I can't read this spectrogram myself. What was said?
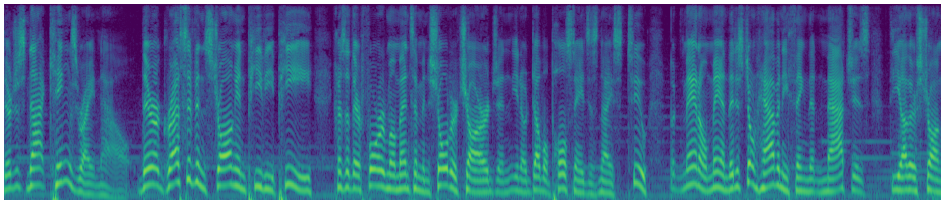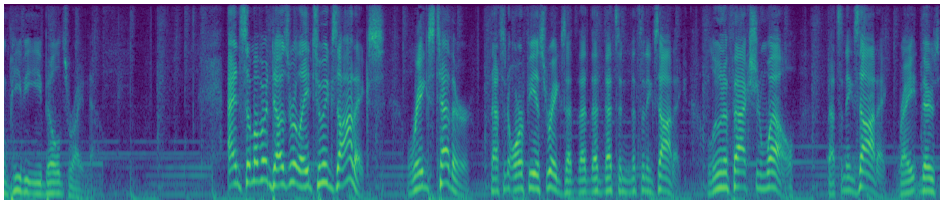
they're just not kings right now. They're aggressive and strong in PvP because of their forward momentum and shoulder charge, and you know double pulse nades is nice too. But man, oh man, they just don't have anything that matches the other strong PvE builds right now. And some of it does relate to exotics. Rig's Tether, that's an Orpheus Rig's. That, that, that that's an that's an exotic. Lunafaction Well, that's an exotic, right? There's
